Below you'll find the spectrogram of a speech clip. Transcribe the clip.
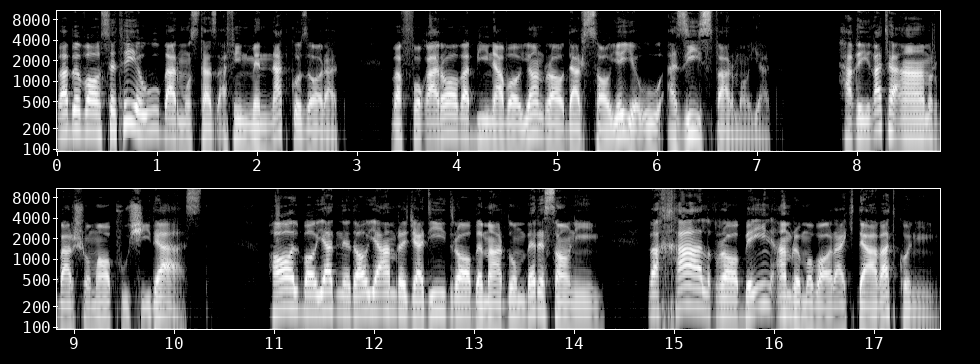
و به واسطه او بر مستضعفین منت گذارد و فقرا و بینوایان را در سایه او عزیز فرماید. حقیقت امر بر شما پوشیده است. حال باید ندای امر جدید را به مردم برسانیم و خلق را به این امر مبارک دعوت کنیم.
